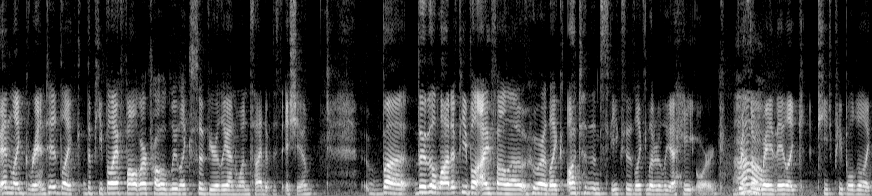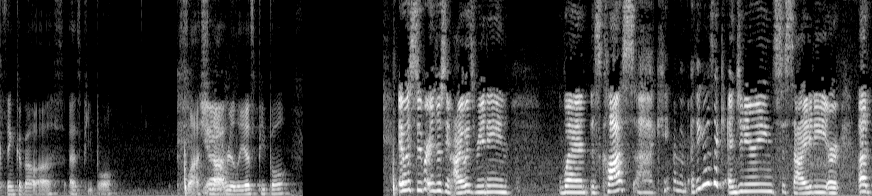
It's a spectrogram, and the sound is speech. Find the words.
and like, granted, like the people I follow are probably like severely on one side of this issue. But there's a lot of people I follow who are like autism speaks is like literally a hate org with Oh. the way they like teach people to like think about us as people slash Yeah. not really as people. It was super interesting. I was reading when this class, uh, I can't remember. I think it was like engineering society or an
